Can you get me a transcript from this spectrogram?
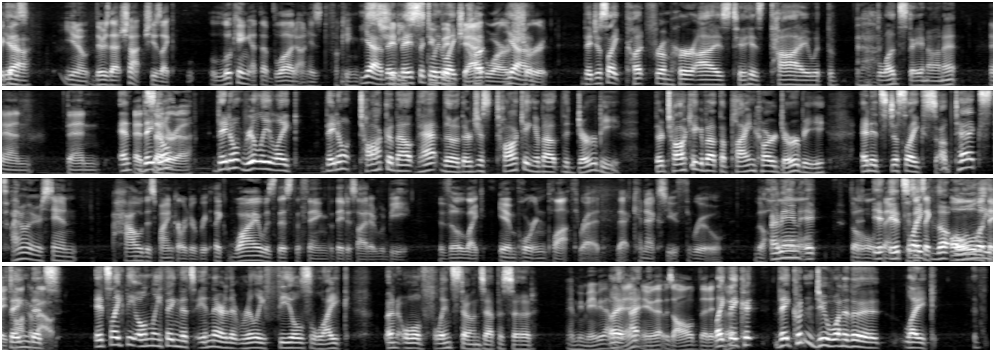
because yeah. you know there's that shot she's like looking at the blood on his fucking Yeah, they shitty, basically, stupid like, cut- jaguar yeah. shirt They just like cut from her eyes to his tie with the blood stain on it. and then And they etc don't they don't really like they don't talk about that though. They're just talking about the derby. They're talking about the Pine Car Derby and it's just like subtext. i don't understand how this pine car derby like why was this the thing that they decided would be the like important plot thread that connects you through the whole I mean, it the whole it, thing it's like, the all that only they thing that's about. it's like the only thing that's in there that really feels like an old Flintstones episode. I mean, maybe that was Like, it. I- maybe that was all that it Like took. they could they couldn't do one of the like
